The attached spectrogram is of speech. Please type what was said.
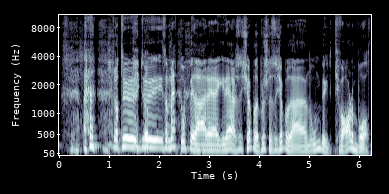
For at du, du liksom midt oppi det her greia greier, så kjøper du plutselig så kjøper du deg en ombygd hvalbåt.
